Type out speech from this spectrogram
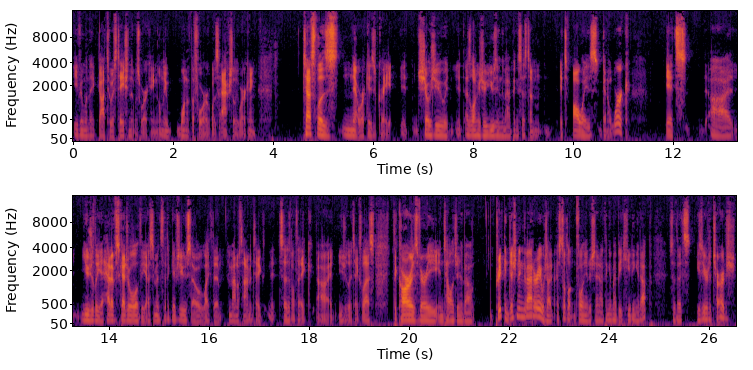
even when they got to a station that was working, only one of the four was actually working. Tesla's network is great. It shows you, it, it, as long as you're using the mapping system, it's always going to work. It's uh, usually ahead of schedule of the estimates that it gives you. So, like the amount of time it takes, it says it'll take, uh, it usually takes less. The car is very intelligent about preconditioning the battery, which I, I, still don't fully understand. I think it might be heating it up so that it's easier to charge.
